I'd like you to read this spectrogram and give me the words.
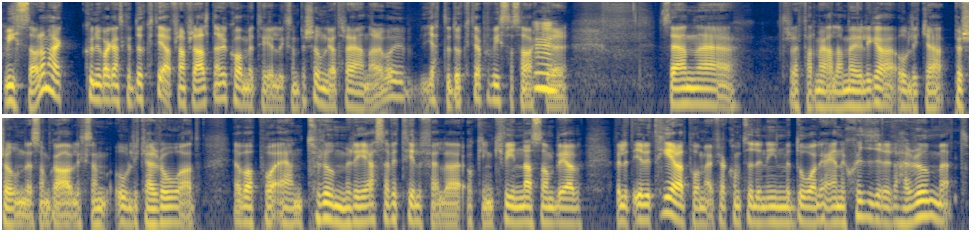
Vissa av de här kunde vara ganska duktiga, framförallt när det kommer till liksom personliga tränare, var ju jätteduktiga på vissa saker. Sen eh, träffade man alla möjliga olika personer som gav liksom olika råd. Jag var på en trumresa vid tillfälle och en kvinna som blev väldigt irriterad på mig för jag kom tydligen in med dåliga energier i det här rummet.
